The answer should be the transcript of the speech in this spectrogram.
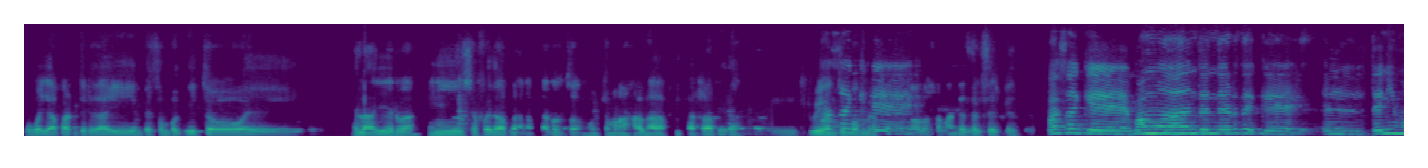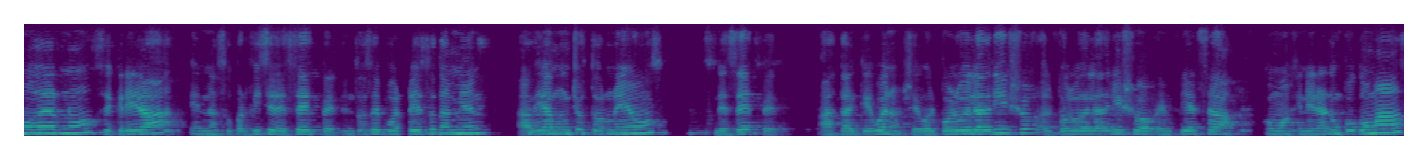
Luego ya a partir de ahí empezó un poquito eh, en la hierba y se fue adaptando todo mucho más a la pista rápida. Pasa que, todos los amantes del césped. Pasa que vamos a entender de que el tenis moderno se crea en la superficie de césped, entonces por eso también había muchos torneos de césped, hasta que, bueno, llegó el polvo de ladrillo, el polvo de ladrillo empieza como a generar un poco más,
